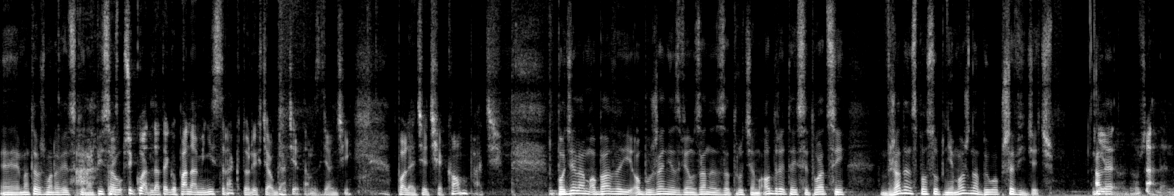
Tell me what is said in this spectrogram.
E, Mateusz Morawiecki napisał... To jest przykład dla tego pana ministra, który chciał gacie tam zdjąć i polecieć się kąpać. Podzielam obawy i oburzenie związane z zatruciem Odry. Tej sytuacji w żaden sposób nie można było przewidzieć. Ale... Nie, no, no żaden.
